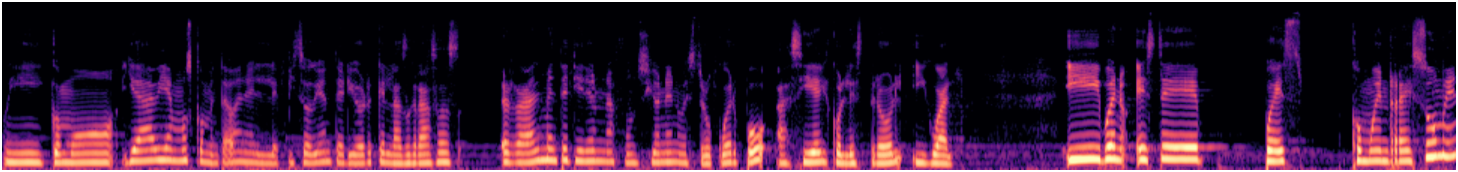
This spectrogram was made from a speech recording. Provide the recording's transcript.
y como ya habíamos comentado en el episodio anterior que las grasas realmente tienen una función en nuestro cuerpo, así el colesterol igual. Y bueno, este, pues como en resumen,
